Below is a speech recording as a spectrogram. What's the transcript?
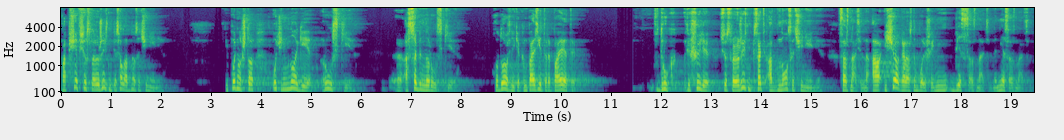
вообще всю свою жизнь писал одно сочинение. И понял, что очень многие русские, э, особенно русские, художники, композиторы, поэты вдруг решили всю свою жизнь писать одно сочинение сознательно, а еще гораздо больше бессознательно, несознательно.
